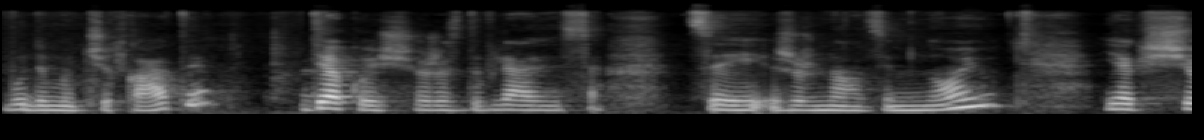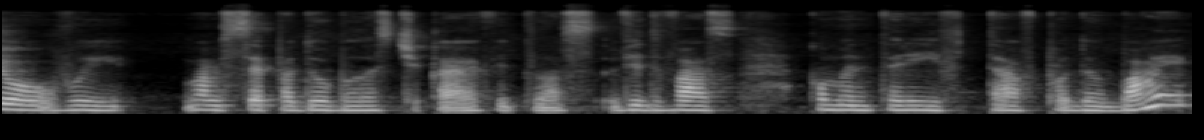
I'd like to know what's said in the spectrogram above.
Будемо чекати. Дякую, що роздивлялися цей журнал зі мною. Якщо ви, вам все подобалось, чекаю від вас, від вас коментарів та вподобайок.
